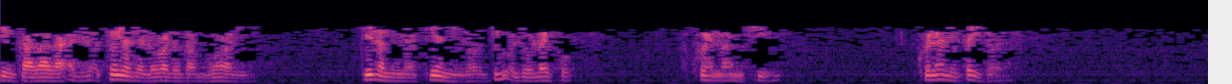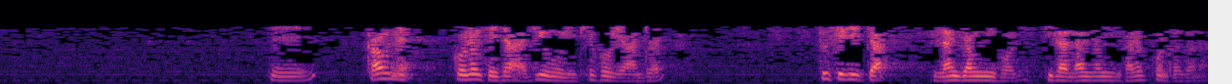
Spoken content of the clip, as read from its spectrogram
စဉ်ကာလကအဲ့ဒီအဆုံးရောက်တဲ့လောဘဒေါသမောဟတွေသိတယ်လို့ကျင်းနေတော့သူ့အလိုလိုက်ဖို့အခွင့်အလမ်းမရှိဘူး ခွင့်လမ်းနေပိတ်သွားတယ်ဒီကောင်းတဲ့ကိုယ်လုံးစိတ်ဓာတ်အပြုအမူတွေဖြစ်ဖို့ရာအတွက်သူစိတိတလမ်းကြောင်းကြီးပေါ့လေဒီလလမ်းကြောင်းကြီးခါလည်းပွင့်ထွက်သွားတာ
